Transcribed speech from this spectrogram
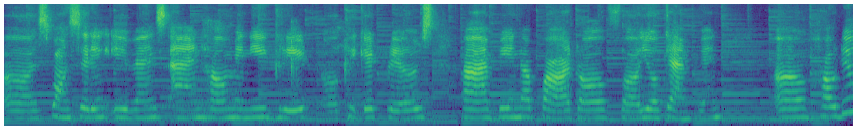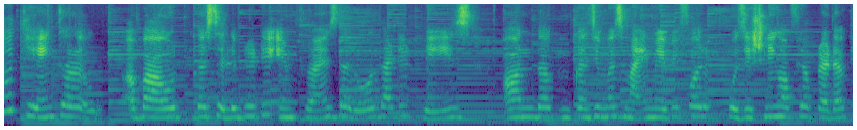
uh, sponsoring events and how many great uh, cricket players have been a part of uh, your campaign. How do you think about the celebrity influence, the role that it plays on the consumer's mind, maybe for positioning of your product?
